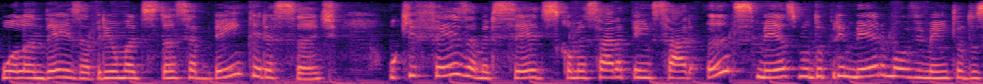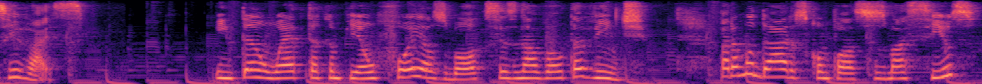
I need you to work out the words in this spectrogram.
O holandês abriu uma distância bem interessante, o que fez a Mercedes começar a pensar antes mesmo do primeiro movimento dos rivais. Então o heptacampeão foi aos boxes na volta 20, para mudar os compostos macios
